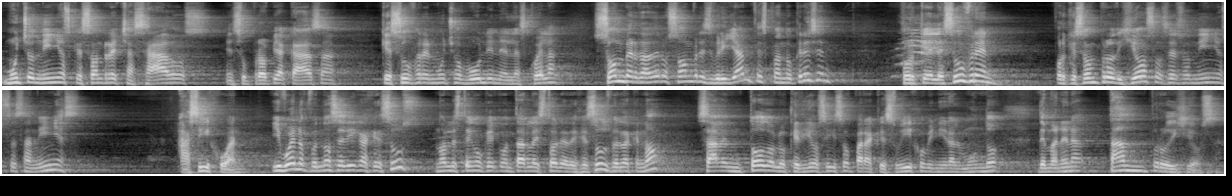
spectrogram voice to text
muchos niños que son rechazados en su propia casa, que sufren mucho bullying en la escuela, son verdaderos hombres brillantes cuando crecen, porque le sufren, porque son prodigiosos esos niños, esas niñas. Así Juan. Y bueno, pues no se diga Jesús, no les tengo que contar la historia de Jesús, ¿verdad que no? Saben todo lo que Dios hizo para que su Hijo viniera al mundo de manera tan prodigiosa.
